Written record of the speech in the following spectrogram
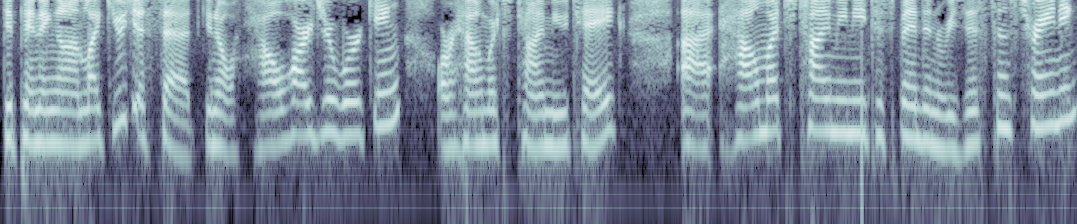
depending on, like you just said, you know, how hard you're working or how much time you take, uh, how much time you need to spend in resistance training,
